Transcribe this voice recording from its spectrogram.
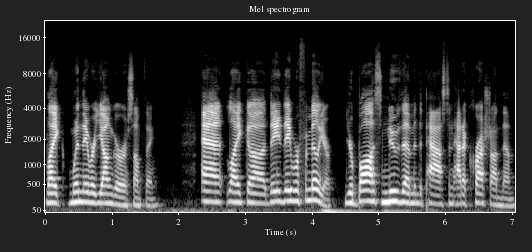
like when they were younger or something. And like uh, they, they were familiar. Your boss knew them in the past and had a crush on them.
